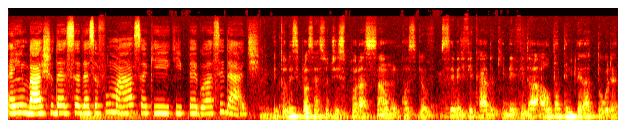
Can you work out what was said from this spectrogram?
embaixo dessa, dessa fumaça que, que pegou a cidade. E todo esse processo de exploração conseguiu ser verificado que devido à alta temperatura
